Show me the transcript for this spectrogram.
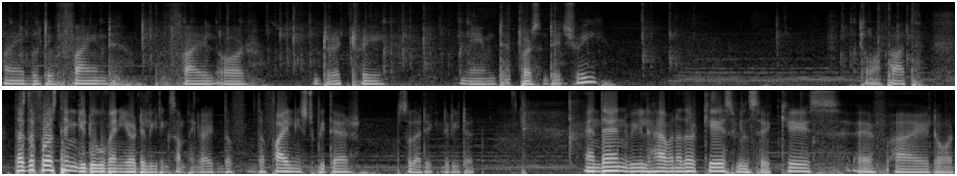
unable to find file or directory named percentage v. Comma path. That's the first thing you do when you're deleting something right? The, the file needs to be there so that you can delete it. And then we'll have another case. We'll say case fi dot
